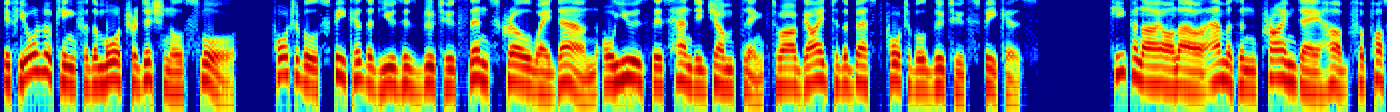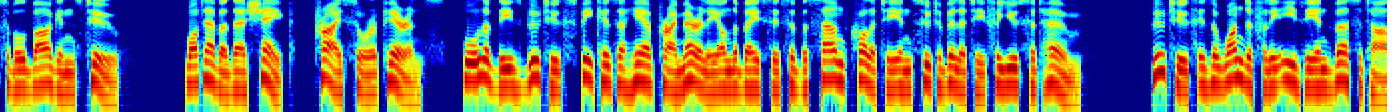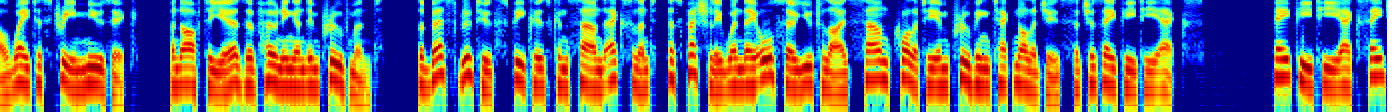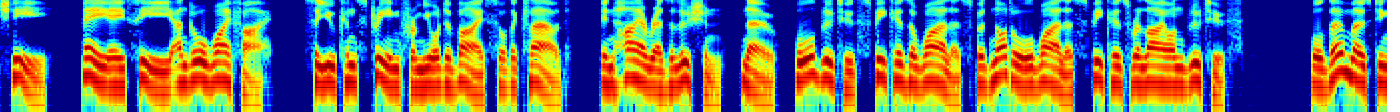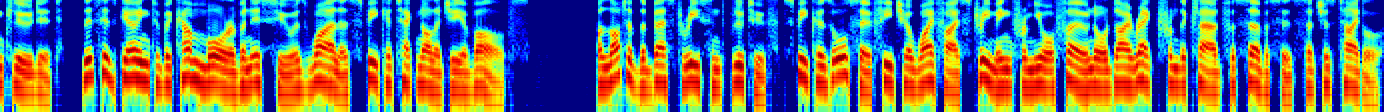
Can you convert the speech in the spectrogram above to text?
If you're looking for the more traditional small, portable speaker that uses Bluetooth, then scroll way down or use this handy jump link to our guide to the best portable Bluetooth speakers. Keep an eye on our Amazon Prime Day hub for possible bargains too. Whatever their shape, price, or appearance. All of these Bluetooth speakers are here primarily on the basis of the sound quality and suitability for use at home. Bluetooth is a wonderfully easy and versatile way to stream music. And after years of honing and improvement, the best Bluetooth speakers can sound excellent, especially when they also utilize sound quality improving technologies such as aptX, aptX HD, AAC, and or Wi-Fi. So you can stream from your device or the cloud in higher resolution. No, all Bluetooth speakers are wireless, but not all wireless speakers rely on Bluetooth. Although most include it, this is going to become more of an issue as wireless speaker technology evolves. A lot of the best recent Bluetooth speakers also feature Wi Fi streaming from your phone or direct from the cloud for services such as Tidal,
